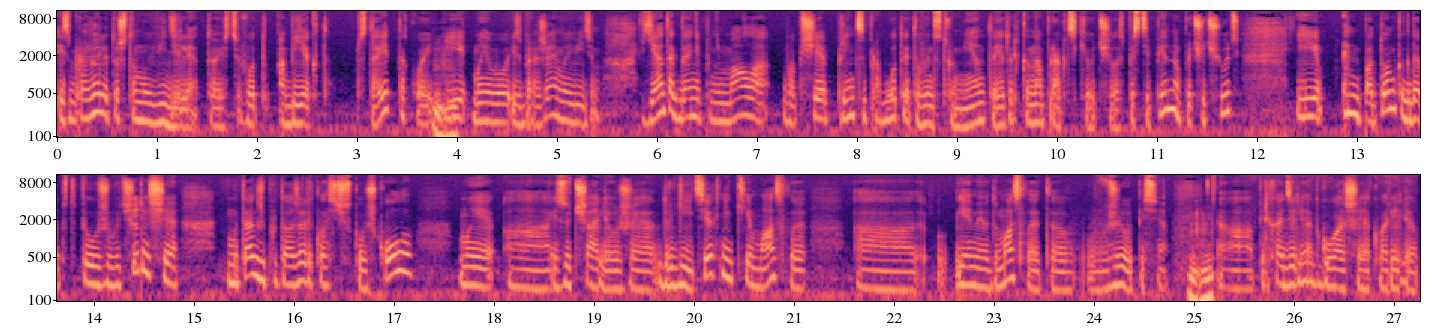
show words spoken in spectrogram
изображали то, что мы видели, то есть вот объект стоит такой, Мгм. и мы его изображаем и видим. Я тогда не понимала вообще принцип работы этого инструмента, я только на практике училась, постепенно, по чуть-чуть. И потом, когда я поступила уже в училище, мы также продолжали классическую школу, мы а, изучали уже другие техники, маслы, а, я имею в виду масло, это в живописи, Мгм. а, переходили от гуаши и акварели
